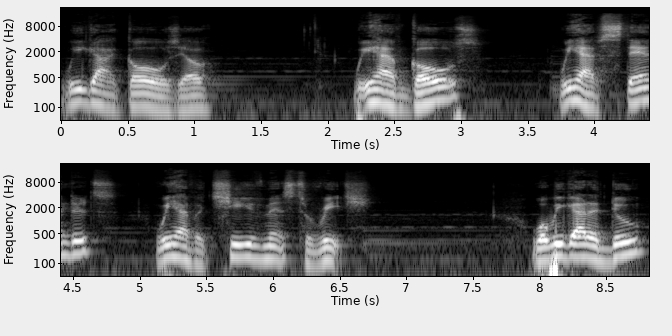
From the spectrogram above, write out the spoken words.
We got goals, yo. We have goals, we have standards, we have achievements to reach. What we got to do,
